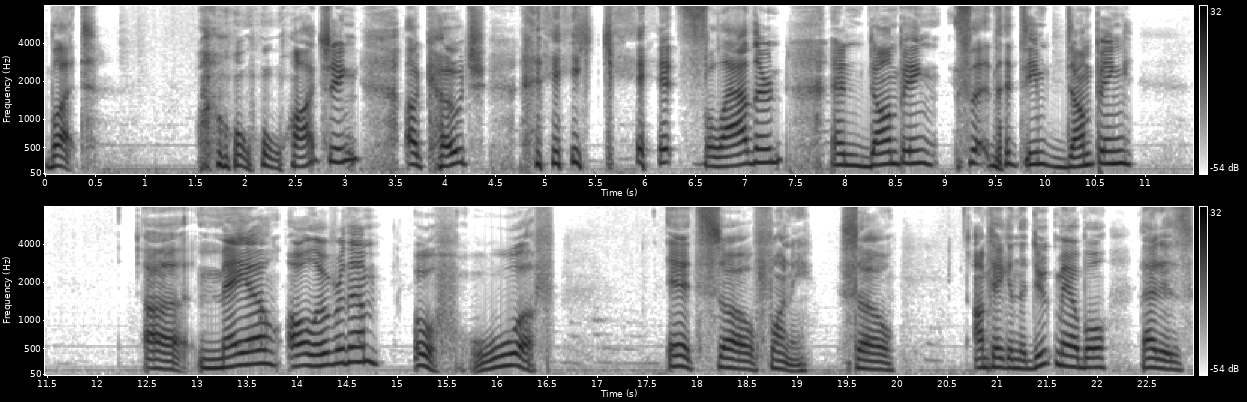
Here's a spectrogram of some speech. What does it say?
But watching a coach get slathered and dumping the team dumping uh, mayo all over them. Oh, woof! It's so funny. So I'm taking the Duke Mayo Bowl. That is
